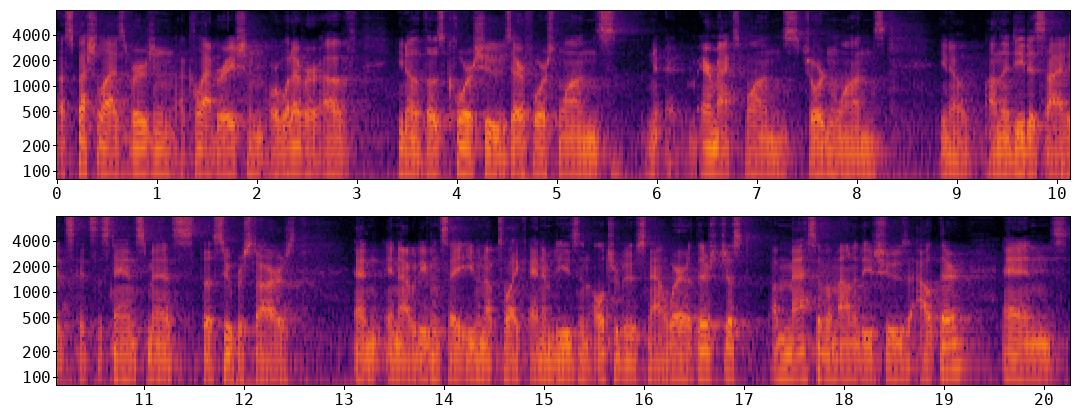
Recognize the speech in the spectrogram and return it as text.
a, specialized version, a collaboration, or whatever of you know those core shoes, Air Force Ones, uh, Air Max Ones, Jordan Ones. You know, on the Adidas side, it's it's the Stan Smiths, the Superstars, and and I would even say even up to like NMDs and Ultra Boosts now, where there's just a massive amount of these shoes out there, and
